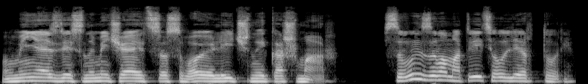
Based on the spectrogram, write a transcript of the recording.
У меня здесь намечается свой личный кошмар». С вызовом ответил Лер Тори.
